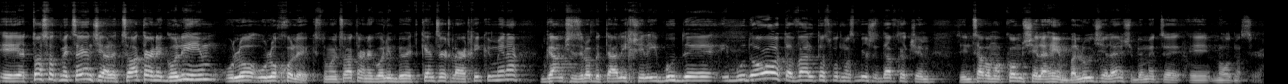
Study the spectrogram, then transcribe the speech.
אה, התוספות מציין שעל צואת תרנגולים הוא לא, הוא לא חולק, זאת אומרת צואת תרנגולים באמת כן צריך להרחיק ממנה, גם כשזה לא בתהליך של עיבוד, עיבוד אורות, אבל תוספות מסביר שזה דווקא כשזה נמצא במקום שלהם, בלול שלהם, שבאמת זה מאוד מסריח.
